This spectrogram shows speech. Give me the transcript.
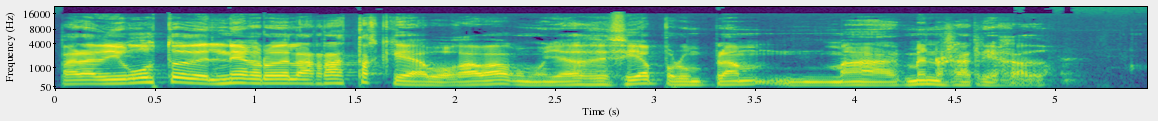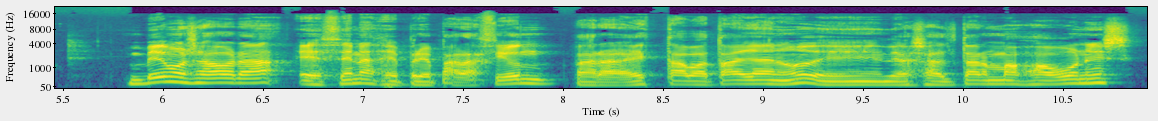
para disgusto del negro de las rastas que abogaba, como ya os decía, por un plan más menos arriesgado. Vemos ahora escenas de preparación para esta batalla, ¿no? De, asaltar más vagones.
